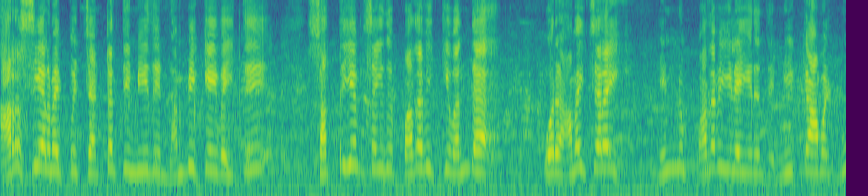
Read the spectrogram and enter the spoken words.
அரசியலமைப்பு சட்டத்தின் மீது நம்பிக்கை வைத்து சத்தியம் செய்து பதவிக்கு வந்த ஒரு அமைச்சரை இன்னும் பதவியிலே இருந்து நீக்காமல் மு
